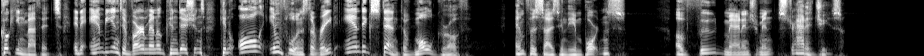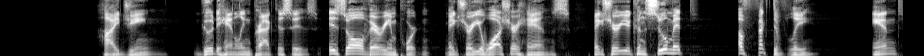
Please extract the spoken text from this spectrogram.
cooking methods, and ambient environmental conditions can all influence the rate and extent of mold growth, emphasizing the importance of food management strategies. Hygiene, good handling practices is all very important. Make sure you wash your hands, make sure you consume it effectively, and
